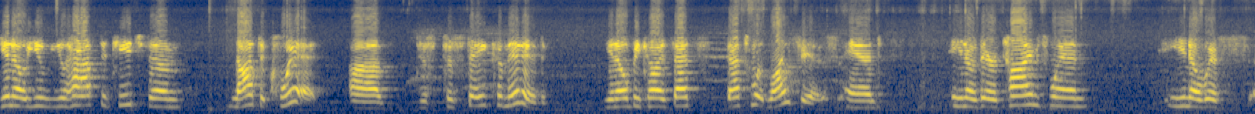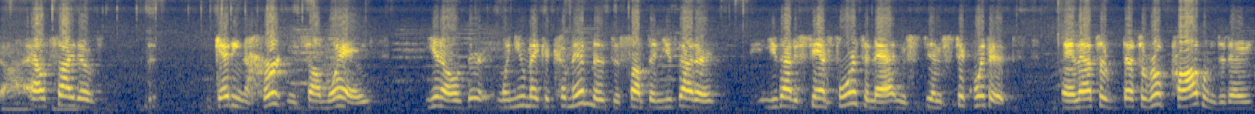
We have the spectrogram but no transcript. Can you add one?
you know you you have to teach them not to quit, uh, just to stay committed. You know because that's that's what life is, and you know there are times when you know if uh, outside of getting hurt in some way, you know there, when you make a commitment to something, you've got to you got to stand forth in that and, and stick with it. And that's a that's a real problem today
